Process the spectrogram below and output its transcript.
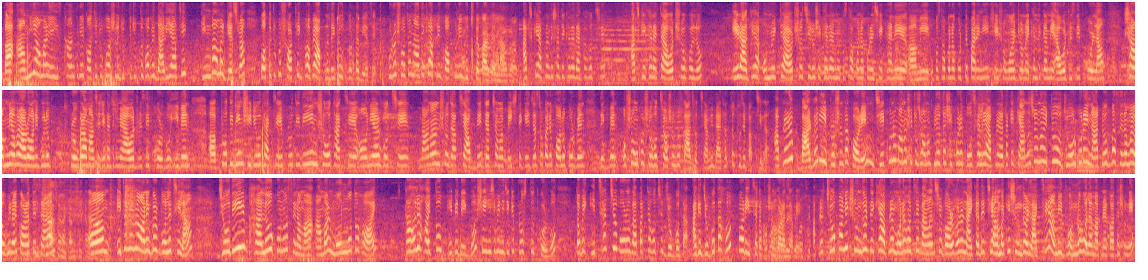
বা আমি আমার এই স্থান থেকে কতটুকু আসলে যুক্তিযুক্তভাবে দাঁড়িয়ে আছি কিংবা আমার গেস্টরা কতটুকু সঠিকভাবে আপনাদেরকে উত্তরটা দিয়েছে, পুরো শোটা না দেখলে আপনি কখনোই বুঝতে পারবেন না। আজকে আপনাদের সাথে এখানে দেখা হচ্ছে। আজকে এখানে একটা অ্যাওয়ার্ড শো হলো। এর আগে অন্য একটি অ্যাওয়ার্ড শো ছিল, সেখানে আমি উপস্থাপনা করেছি। এখানে আমি উপস্থাপনা করতে পারিনি, সেই সময়ের জন্য। এখান থেকে আমি অ্যাওয়ার্ড রিসিভ করলাম। সামনে আমার আরও অনেকগুলো প্রোগ্রাম আছে, যেখান থেকে আমি অ্যাওয়ার্ড রিসিভ করব। ইভেন প্রতিদিন শিডিউল থাকছে, প্রতিদিন শো থাকছে অন ইয়ার হচ্ছে, নানান শো যাচ্ছে আপডেট যাচ্ছে আমার পেজ থেকে। জাস্ট ওখানে ফলো করবেন, দেখবেন অসংখ্য শো হচ্ছে, অসংখ্য কাজ হচ্ছে। আমি ব্যাঘাত তো খুঁজে পাচ্ছি না। আপনারা বারবারই এই প্রশ্নটা করেন যে কোনো মানুষ একটু জনপ্রিয়তা শিখরে পৌঁছালে আপনারা তাকে কেন যেন একটু জোর করেই নাটক বা সিনেমায় অভিনয় করাতে চান এটা নিয়ে আমি অনেকবার বলেছিলাম যদি ভালো কোনো সিনেমা আমার মন মতো হয় তাহলে হয়তো ভেবে দেখব সেই হিসেবে নিজেকে প্রস্তুত করব। তবে ইচ্ছার চেয়েও বড় ব্যাপারটা হচ্ছে যোগ্যতা। আগে যোগ্যতা হোক পরে ইচ্ছাটা পোষণ করা যাবে। আপনার চোখ অনেক সুন্দর দেখে আপনার মনে হচ্ছে বাংলাদেশের বড় বড় নায়িকাদের চেয়ে আমাকে সুন্দর লাগছে। আমি ধন্য হলাম আপনার কথা শুনে।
